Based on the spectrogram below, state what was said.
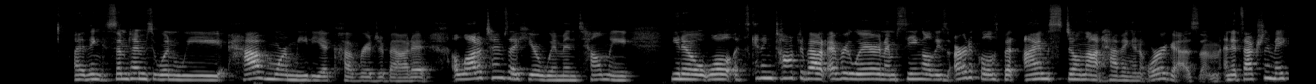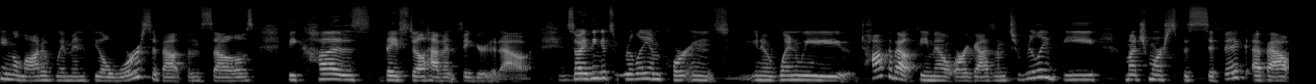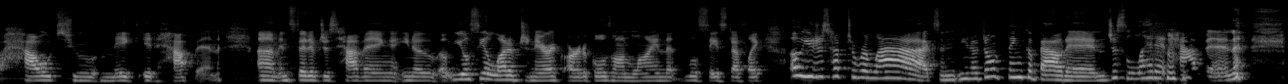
I think sometimes when we have more media coverage about it, a lot of times I hear women tell me, you know, well, it's getting talked about everywhere and I'm seeing all these articles, but I'm still not having an orgasm. And it's actually making a lot of women feel worse about themselves because they still haven't figured it out. Mm-hmm. So I think mm-hmm. it's really important, you know, when we talk about female orgasm to really be much more specific about how to make it happen um, instead of just having, you know, you'll see a lot of generic articles online that will say stuff like, oh, you just have to relax and, you know, don't think about it and just let it happen.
